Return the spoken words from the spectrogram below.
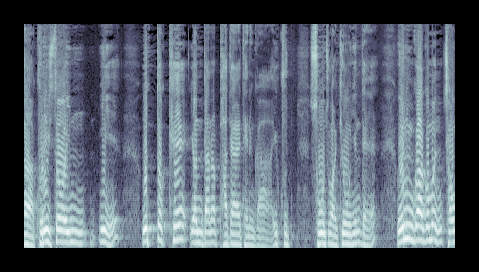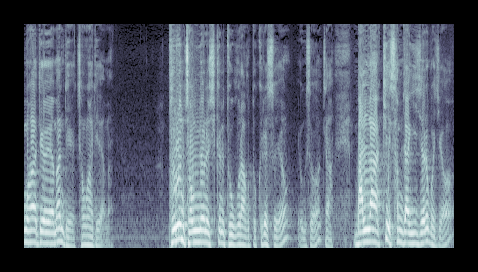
자, 그리스도인이 어떻게 연단을 받아야 되는가? 이 소중한 교훈인데, 은과 금은 정화되어야만 돼요. 정화되어야만. 불은 정련을 시키는 도구라고 또 그랬어요. 여기서. 자, 말라키 3장 2절을 보죠.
